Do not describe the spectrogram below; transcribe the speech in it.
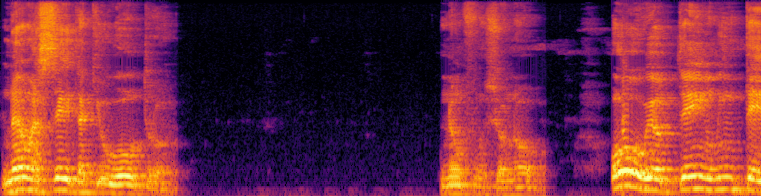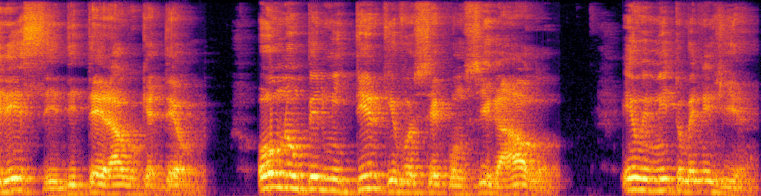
não aceita que o outro não funcionou, ou eu tenho interesse de ter algo que é teu, ou não permitir que você consiga algo, eu emito uma energia.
